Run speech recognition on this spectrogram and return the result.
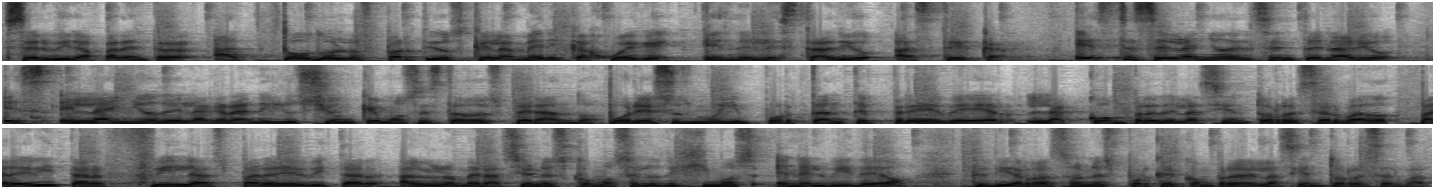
servirá para entrar a todos los partidos que el América juegue en el Estadio Azteca. Este es el año del centenario, es el año de la gran ilusión que hemos estado esperando. Por eso es muy importante prever la compra del asiento reservado para evitar filas, para evitar aglomeraciones como se lo dijimos en el video de 10 razones por qué comprar el asiento reservado.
